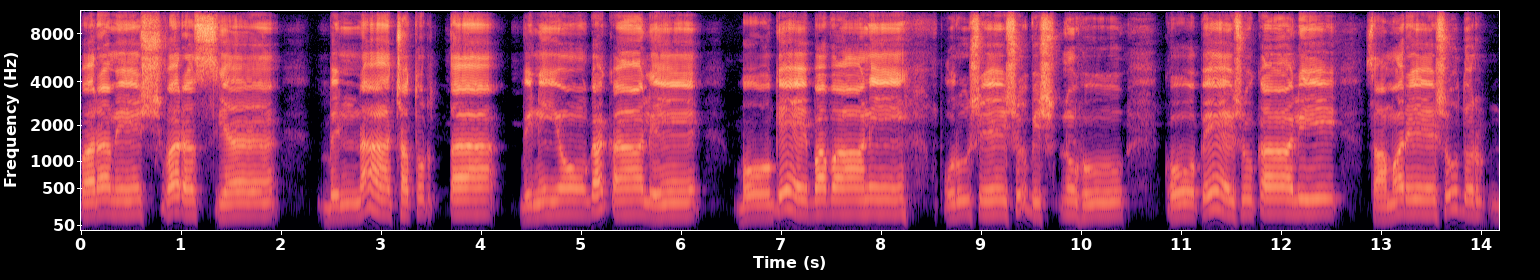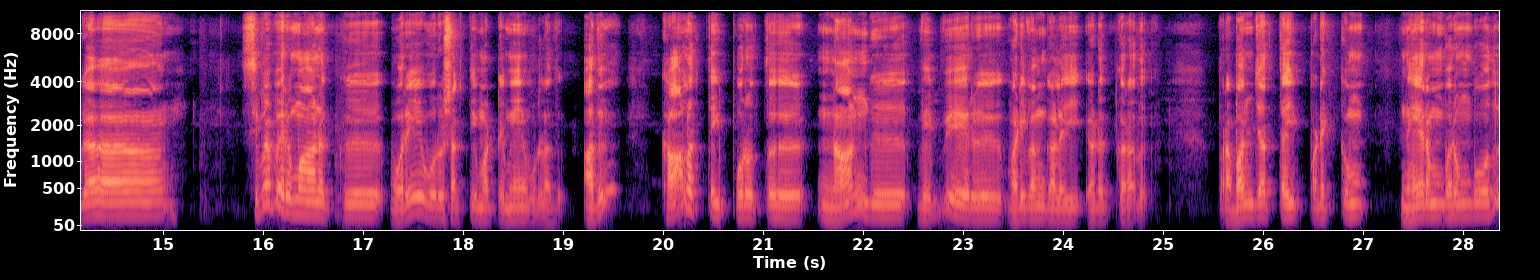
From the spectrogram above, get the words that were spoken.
பரமேஸ்வரஸ்ய பின்னா சதுர்த்தா விநியோககாலே போகே பவானி புருஷேஷு விஷ்ணு கோபேஷு காளி சமரேஷு துர்கா. சிவபெருமானுக்கு ஒரே ஒரு சக்தி மட்டுமே உள்ளது. அது காலத்தை பொறுத்து நான்கு வெவ்வேறு வடிவங்களை எடுக்கிறது. பிரபஞ்சத்தை படைக்கும் நேரம் வரும்போது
